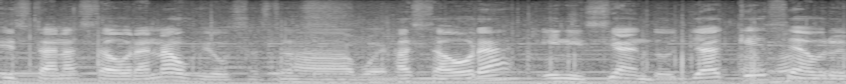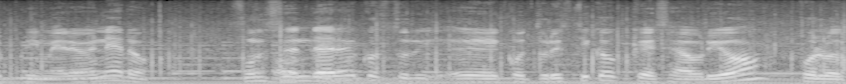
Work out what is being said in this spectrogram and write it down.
están hasta ahora en auge, o sea, están Ah, bueno. hasta ahora iniciando, ya que Ajá. se abrió el primero de enero. Un sendero ecoturi- eh, ecoturístico que se abrió por, los,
